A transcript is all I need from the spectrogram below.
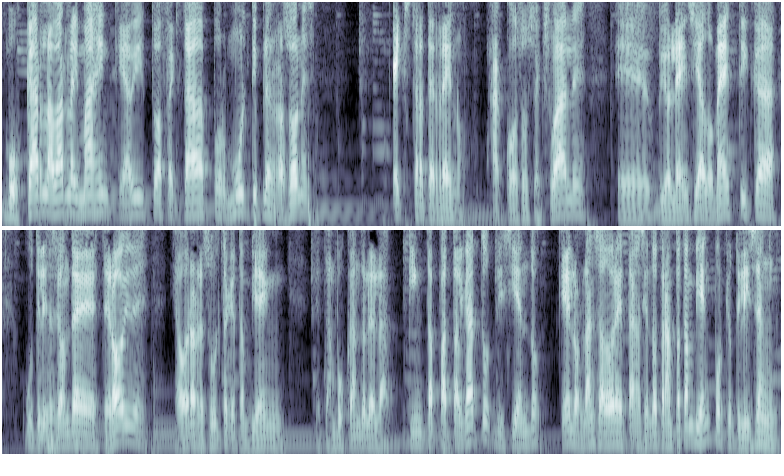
buscar lavar la imagen que ha visto afectada por múltiples razones extraterreno, acosos sexuales, eh, violencia doméstica, utilización de esteroides, y ahora resulta que también están buscándole la quinta pata al gato diciendo que los lanzadores están haciendo trampa también porque utilizan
